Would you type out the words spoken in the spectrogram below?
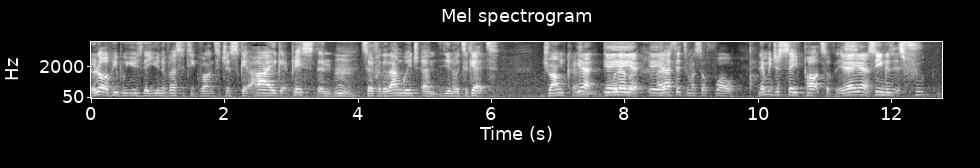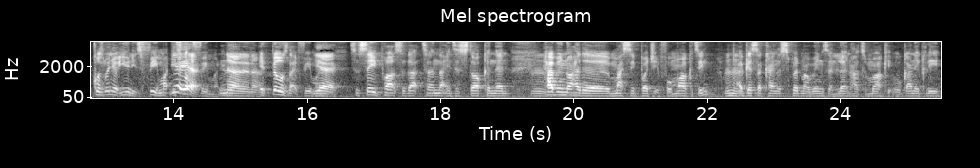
a lot of people use their university grant to just get high, get pissed, and Mm. so for the language, and you know, to get drunk and Yeah, do yeah, whatever. yeah, yeah, And yeah. I said to myself, well, let me just save parts of this. Yeah, yeah. Seeing as it's free. Because when you're at uni, it's free money. It's Yeah, not yeah. free money. No, no, no. It feels like free money. Yeah. So save parts of that, turn that into stock, and then Mm. having not had a massive budget for marketing, Mm-hmm. I guess I kind of spread my wings and learned how to market organically.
